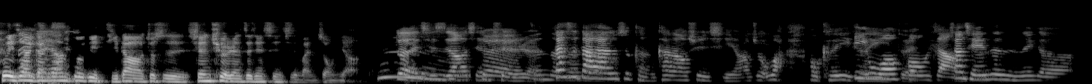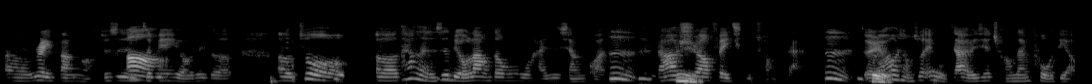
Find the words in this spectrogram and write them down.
所以 像刚刚所以其实 Judy 提到，就是先确认这件事情其实蛮重要的。对，其实要嗯先确认，但是大家就是可能看到讯息，然后就哇，哦可以，一窝蜂这样。像前一阵子那个呃瑞芳哦，就是嗯。这边有那个、呃做呃，它可能是流浪动物还是相关的，嗯然后需嗯。要废弃床单，嗯，对，然。后我想说，哎，我家有一些床单破掉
